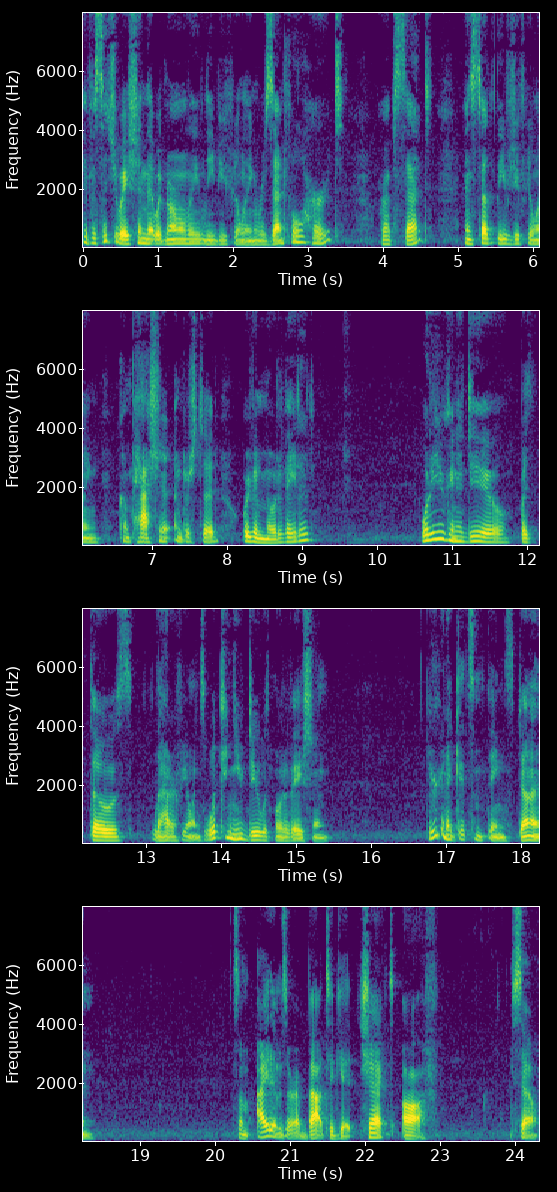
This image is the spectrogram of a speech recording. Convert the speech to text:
If a situation that would normally leave you feeling resentful, hurt, or upset instead leaves you feeling compassionate, understood, or even motivated, what are you going to do with those latter feelings? What can you do with motivation? You're going to get some things done. Some items are about to get checked off. So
